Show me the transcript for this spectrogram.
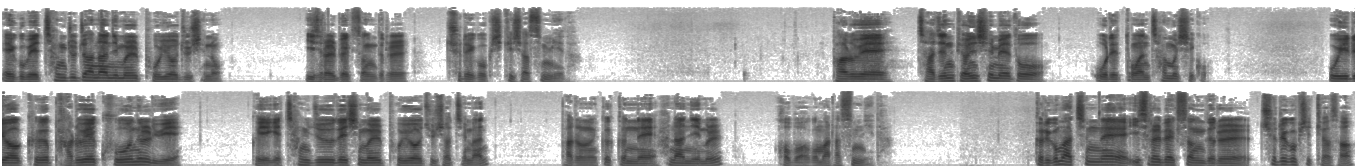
애굽의 창조주 하나님을 보여주신 후 이스라엘 백성들을 출애굽시키셨습니다. 바로의 잦은 변심에도 오랫동안 참으시고 오히려 그 바로의 구원을 위해 그에게 창조되심을 보여주셨지만 바로는 끝끝내 하나님을 거부하고 말았습니다. 그리고 마침내 이스라엘 백성들을 출애굽시켜서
